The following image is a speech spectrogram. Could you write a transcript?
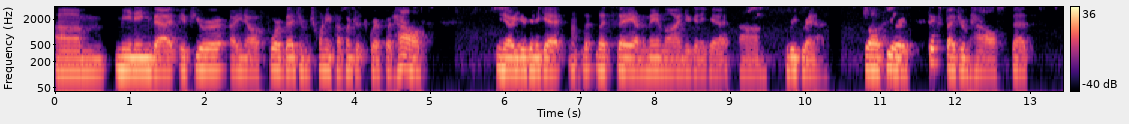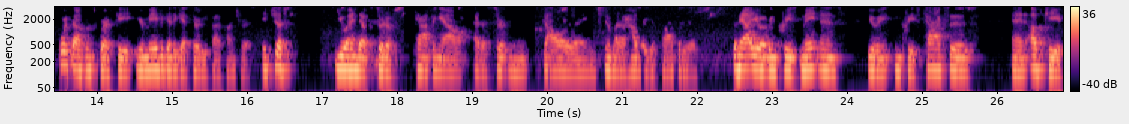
Um, meaning that if you're uh, you know a four bedroom, 2,500 square foot house, you know you're going to get let, let's say on the main line you're going to get um, three grand. Well, if you're a six bedroom house that's 4,000 square feet, you're maybe going to get 3,500. It just you end up sort of capping out at a certain dollar range, no matter how big your property is. But now you have increased maintenance, you have increased taxes, and upkeep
